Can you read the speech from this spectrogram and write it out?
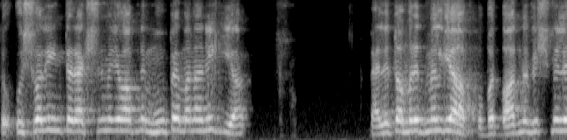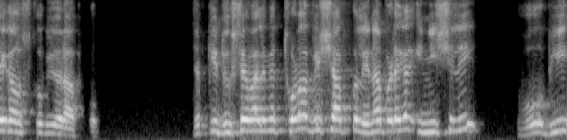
तो उस वाली इंटरेक्शन में जब आपने मुँह पे मना नहीं किया, पहले तो अमृत मिल गया आपको बट बाद में विष मिलेगा उसको भी और आपको। जबकि दूसरे वाले में थोड़ा विष आपको लेना पड़ेगा इनिशियली वो भी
